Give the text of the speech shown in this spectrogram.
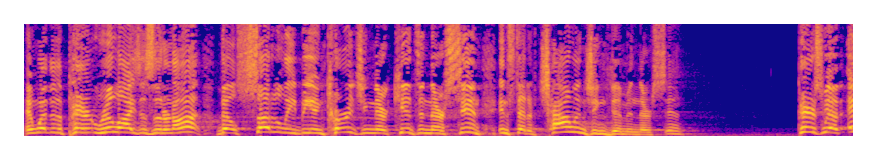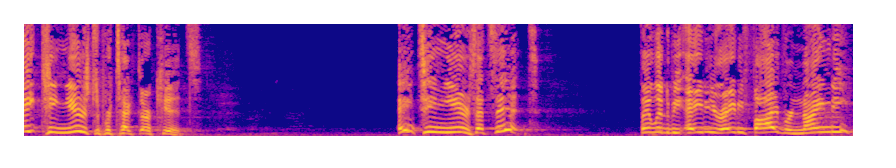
And whether the parent realizes it or not, they'll subtly be encouraging their kids in their sin instead of challenging them in their sin. Parents, we have 18 years to protect our kids. 18 years, that's it. They live to be 80 or 85 or 90.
